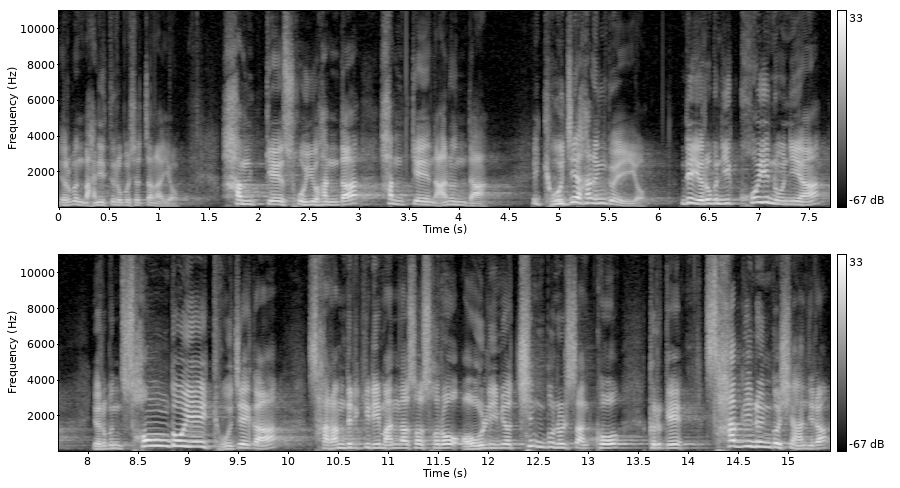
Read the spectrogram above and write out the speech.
여러분 많이 들어보셨잖아요. 함께 소유한다, 함께 나눈다. 교제하는 거예요. 근데 여러분 이 코이노니아, 여러분 성도의 교제가 사람들끼리 만나서 서로 어울리며 친분을 쌓고 그렇게 사귀는 것이 아니라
